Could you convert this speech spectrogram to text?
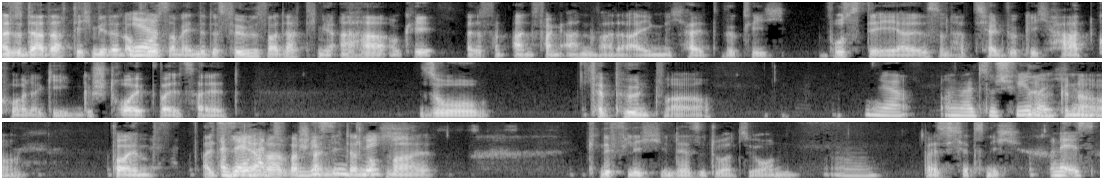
Also da dachte ich mir dann, obwohl Ja. es am Ende des Films war, dachte ich mir, aha, okay, also von Anfang an war da eigentlich halt wirklich, wusste er es und hat sich halt wirklich hardcore dagegen gesträubt, weil es halt so verpönt war. Ja, und weil es so Ja, schwierig genau. Vor allem als Also er Lehrer wahrscheinlich dann nochmal knifflig in der Situation. Mhm. Weiß ich jetzt nicht. Und er ist,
